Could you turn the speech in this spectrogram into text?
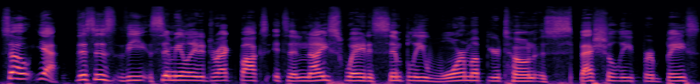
So yeah, this is the simulated direct box. It's a nice way to simply warm up your tone, especially for bass.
